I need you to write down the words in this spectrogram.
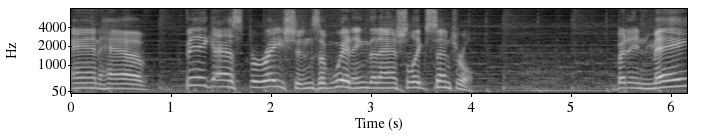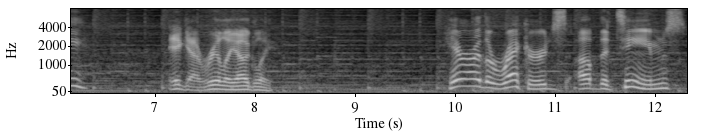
and have big aspirations of winning the National League Central. But in May, it got really ugly. Here are the records of the teams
